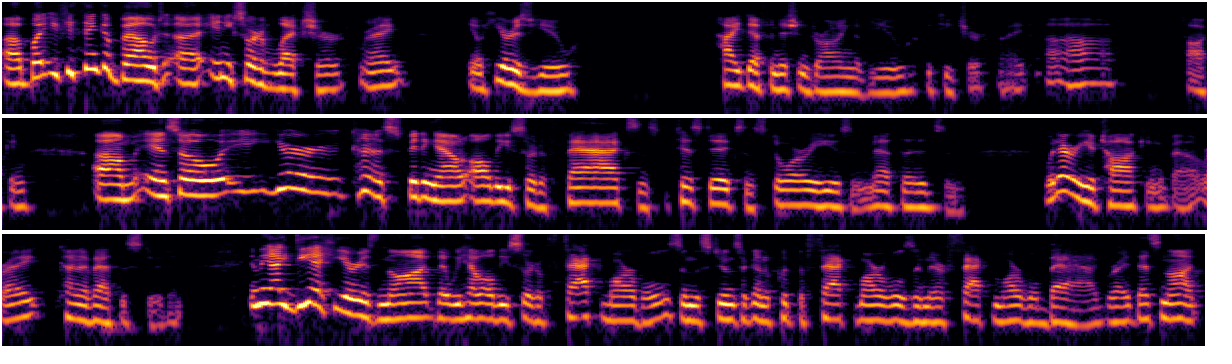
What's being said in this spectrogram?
Uh, but if you think about uh, any sort of lecture, right? You know, here is you, high definition drawing of you, the teacher, right? Uh, talking. Um, and so you're kind of spitting out all these sort of facts and statistics and stories and methods and whatever you're talking about, right? Kind of at the student. And the idea here is not that we have all these sort of fact marbles and the students are going to put the fact marbles in their fact marble bag, right? That's not,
